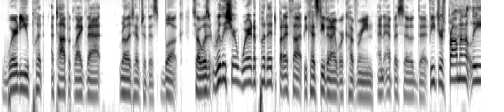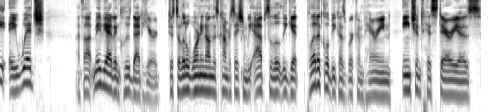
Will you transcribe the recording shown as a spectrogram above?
where do you put a topic like that relative to this book. So I wasn't really sure where to put it, but I thought because Steve and I were covering an episode that features prominently a witch, I thought maybe I'd include that here. Just a little warning on this conversation. We absolutely get political because we're comparing ancient hysterias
